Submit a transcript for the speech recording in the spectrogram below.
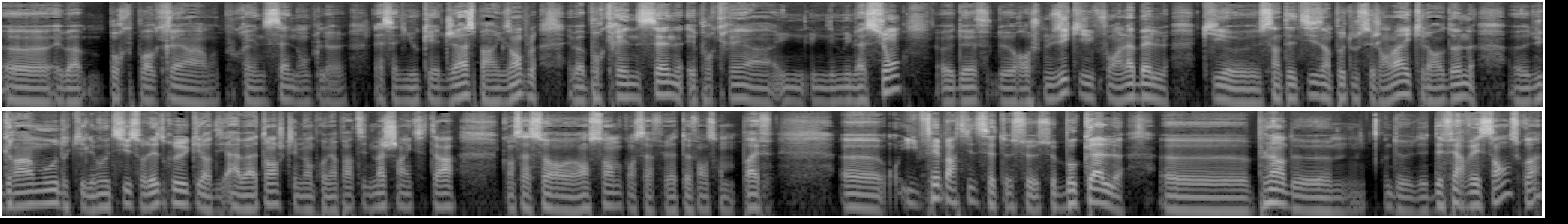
Euh, et ben pour pouvoir créer un pour créer une scène donc la scène UK jazz par exemple et ben pour créer une scène et pour créer un- une, émulation euh, de, de Roche Music il faut un label qui euh, synthétise un peu tous ces gens là et qui leur donne euh, du grain à moudre qui les motive sur des trucs qui leur dit ah bah attends je t'ai mis en première partie de machin etc quand ça sort ensemble quand ça fait la teuf ensemble. Bref. Il fait partie de cette ce, ce bocal plein de de- de- d'effervescence quoi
